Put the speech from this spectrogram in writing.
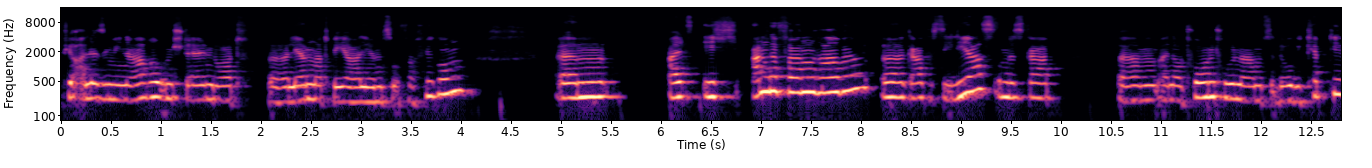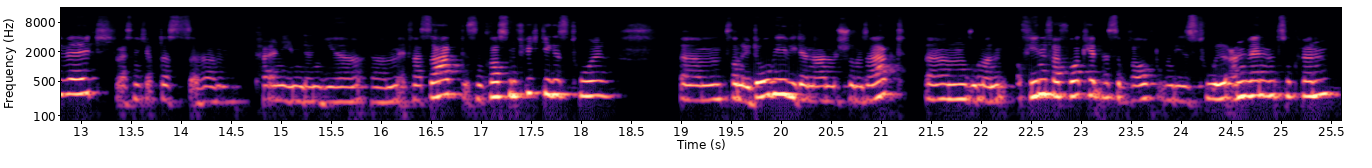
für alle Seminare und stellen dort äh, Lernmaterialien zur Verfügung. Ähm, als ich angefangen habe, äh, gab es Elias und es gab ähm, ein Autorentool namens Adobe Captivate. Ich weiß nicht, ob das ähm, Teilnehmenden hier ähm, etwas sagt. Ist ein kostenpflichtiges Tool ähm, von Adobe, wie der Name schon sagt, ähm, wo man auf jeden Fall Vorkenntnisse braucht, um dieses Tool anwenden zu können.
